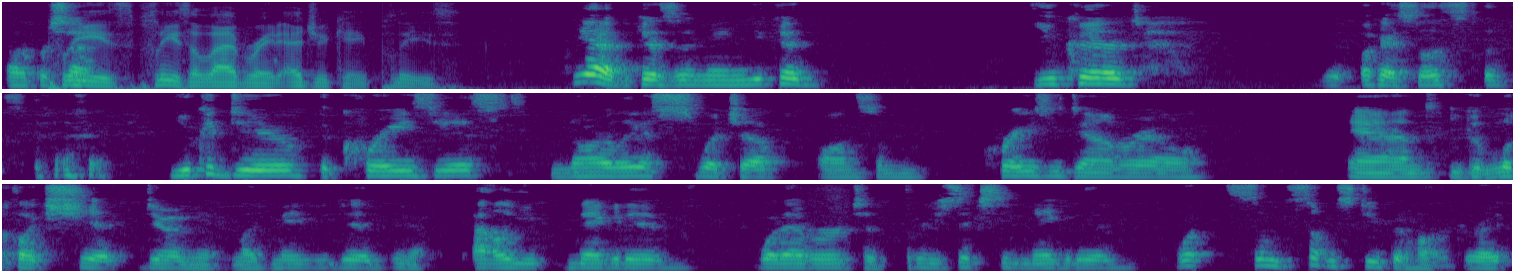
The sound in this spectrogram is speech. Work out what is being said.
100%. Please, please elaborate, educate, please. Yeah, because I mean, you could, you could okay, so let's, let's you could do the craziest, gnarliest switch up on some crazy down rail, and you could look like shit doing it. Like maybe you did, you know, alley negative, whatever, to 360 negative, what some something stupid hard, right?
